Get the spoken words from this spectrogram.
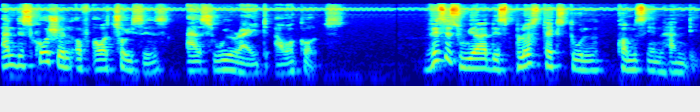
and discussion of our choices as we write our codes. This is where this plus text tool comes in handy.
